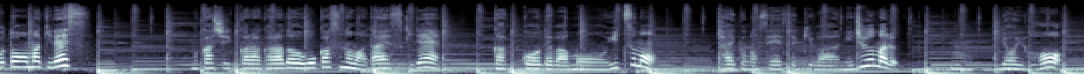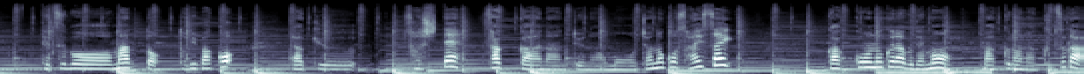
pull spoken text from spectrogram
後藤真希です。昔から体を動かすのは大好きで学校ではもういつも体育の成績は二重丸。うん良い方。鉄棒マット跳び箱野球そしてサッカーなんていうのはもうお茶の子さいさい学校のクラブでも真っ黒な靴が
